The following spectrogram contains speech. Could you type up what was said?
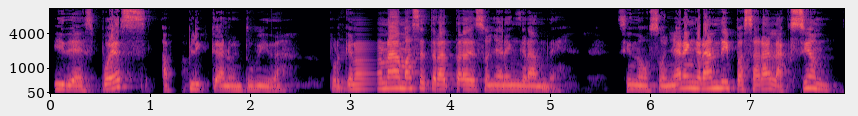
y después aplícalo en tu vida. Porque no, nada más se trata de soñar en grande, sino soñar en grande y pasar a la acción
